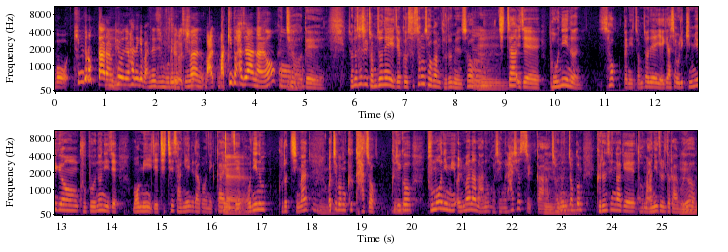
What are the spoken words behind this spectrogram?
뭐 힘들었다라는 표현을 하는 게 맞는지 는 모르겠지만 맞, 맞기도 하잖아요. 그렇죠. 어. 네. 저는 사실 좀 전에 이제 그 수상 소감 들으면서 진짜 이제 본인은 석, 아니 좀 전에 얘기하신 우리 김유경 그분은 이제 몸이 이제 지체 장애인이다 보니까 네. 이제 본인은 그렇지만 어찌 보면 그 가족 그리고 부모님이 얼마나 많은 고생을 하셨을까 저는 조금 그런 생각에 더 많이 들더라고요.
